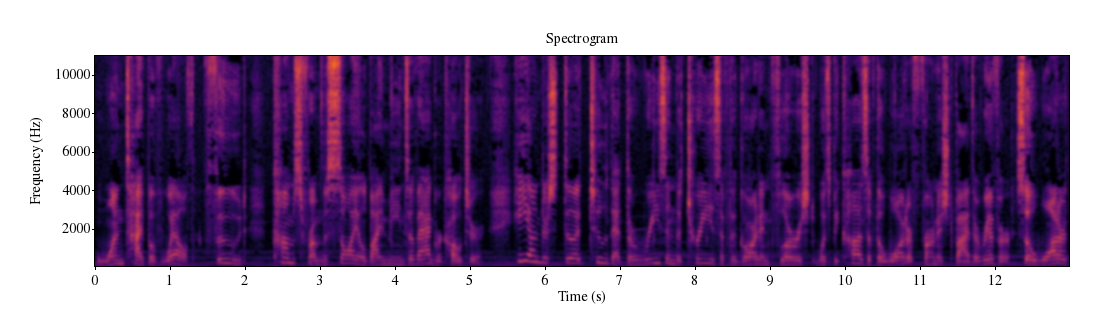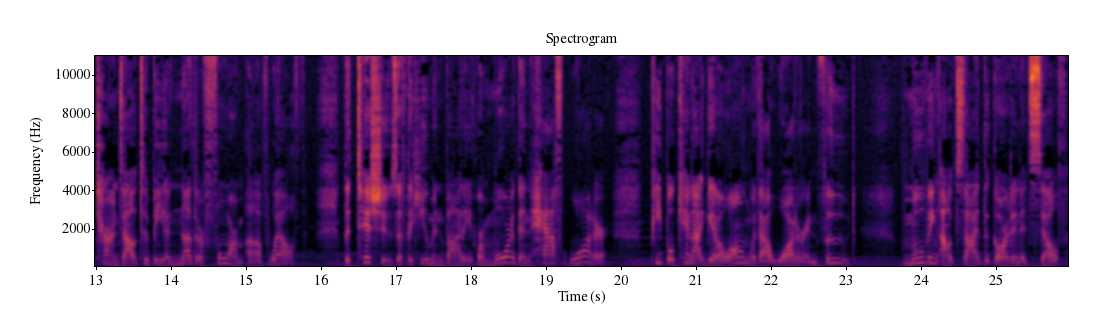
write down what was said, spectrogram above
One type of wealth, food, comes from the soil by means of agriculture. He understood too that the reason the trees of the garden flourished was because of the water furnished by the river. So water turns out to be another form of wealth. The tissues of the human body are more than half water. People cannot get along without water and food. Moving outside the garden itself,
